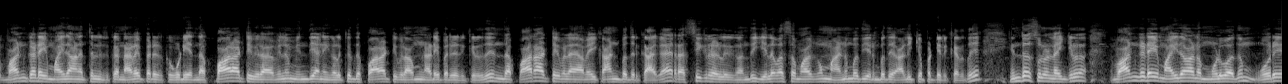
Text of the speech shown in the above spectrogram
வான்கடை மைதானத்தில் இருக்க நடைபெற இருக்கக்கூடிய இந்த பாராட்டு விழாவிலும் இந்திய அணிகளுக்கு இந்த பாராட்டு விழாவும் நடைபெற இருக்கிறது. இந்த பாராட்டு விழாவை காண்பதற்காக ரசிகர்களுக்கு வந்து இலவசமாகவும் அனுமதி என்பது அளிக்கப்பட்டிருக்கிறது. இந்த சூழ்நிலையில் வான்கடை மைதானம் முழுவதும் ஒரே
